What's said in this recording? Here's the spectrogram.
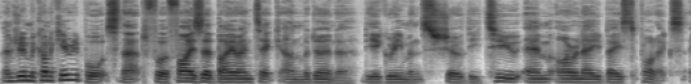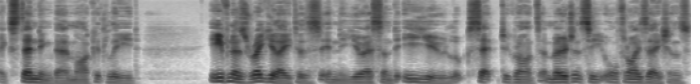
Andrew McConaghie reports that for Pfizer, BioNTech, and Moderna, the agreements show the two mRNA based products extending their market lead, even as regulators in the US and EU look set to grant emergency authorizations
